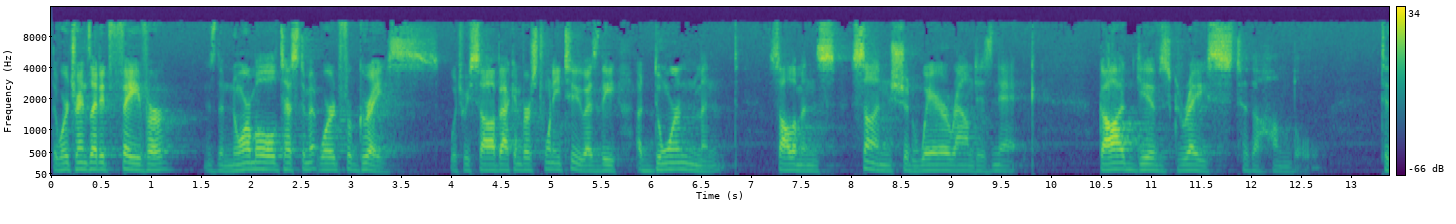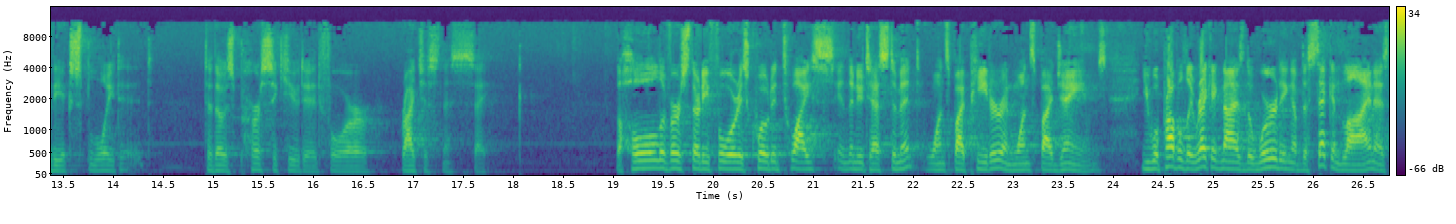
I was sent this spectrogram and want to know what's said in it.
The word translated favor is the normal Old Testament word for grace, which we saw back in verse 22 as the adornment Solomon's son should wear around his neck. God gives grace to the humble, to the exploited, to those persecuted for righteousness' sake. The whole of verse 34 is quoted twice in the New Testament, once by Peter and once by James. You will probably recognize the wording of the second line as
